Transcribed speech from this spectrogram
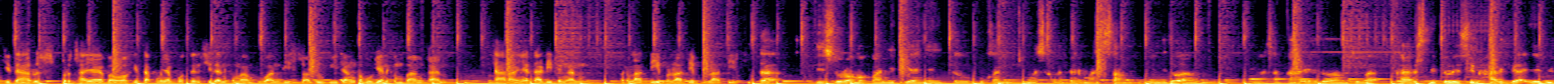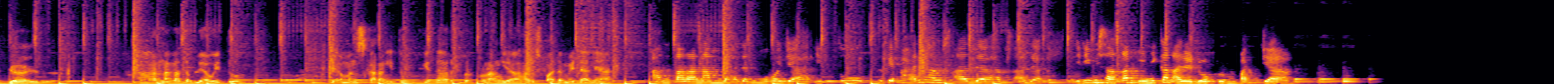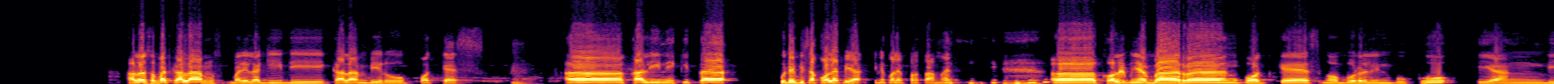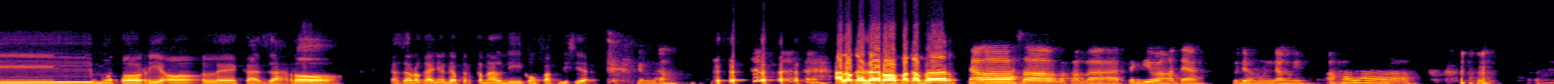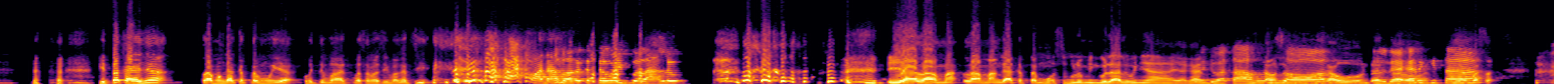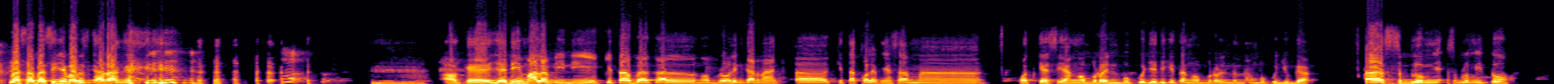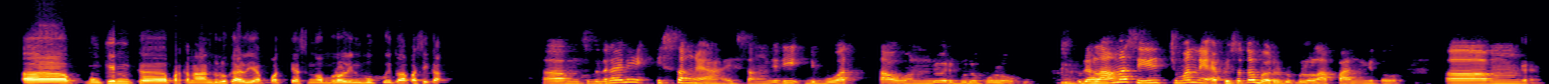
kita harus percaya bahwa kita punya potensi dan kemampuan di suatu bidang kemudian kembangkan. Caranya tadi dengan berlatih berlatih berlatih. Kita disuruh sama panitianya itu bukan cuma sekedar masang ini doang masang karya doang cuma harus ditulisin harganya juga gitu. Karena kata beliau itu zaman sekarang itu kita harus berperang ya harus pada medannya. Antara nambah dan murojaah itu setiap hari harus ada harus ada. Jadi misalkan ini kan ada 24 jam Halo Sobat Kalam, kembali lagi di Kalam Biru Podcast. Uh, kali ini kita udah bisa collab ya, ini collab pertama nih. uh, collabnya bareng podcast Ngobrolin Buku yang dimotori oleh Kak Zahro. Kak Zahro kayaknya udah terkenal di Konfakdis ya? Kenal. Halo Kak Zahro, apa kabar? Halo, Sol, apa kabar? Thank you banget ya, udah ngundang nih. Ahalah. kita kayaknya lama nggak ketemu ya. Oh, itu bahas basa-basi banget sih. Padahal baru ketemu minggu lalu. iya lama lama nggak ketemu sebelum minggu lalunya ya kan. Udah dua tahun, tahun Sol. Lebih, dua tahun. Dua LDR tahun. kita. Ya, basa, basa basinya baru sekarang. Oke, jadi malam ini kita bakal ngobrolin karena uh, kita collabnya sama podcast yang ngobrolin buku, jadi kita ngobrolin tentang buku juga. Uh, sebelumnya sebelum itu uh, mungkin ke perkenalan dulu kali ya podcast ngobrolin buku itu apa sih kak? Um, Sebenarnya ini iseng ya iseng. Jadi dibuat tahun 2020. Udah lama sih, cuman nih episode baru 28 gitu. Um, okay.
